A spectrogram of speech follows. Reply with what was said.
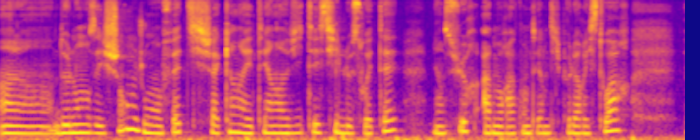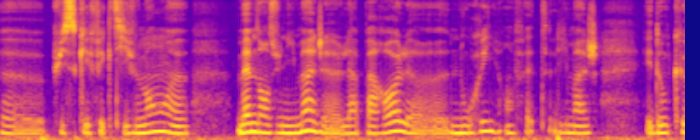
un, de longs échanges où en fait chacun a été invité s'il le souhaitait, bien sûr, à me raconter un petit peu leur histoire, euh, puisqu'effectivement, euh, même dans une image, la parole nourrit en fait l'image. Et donc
